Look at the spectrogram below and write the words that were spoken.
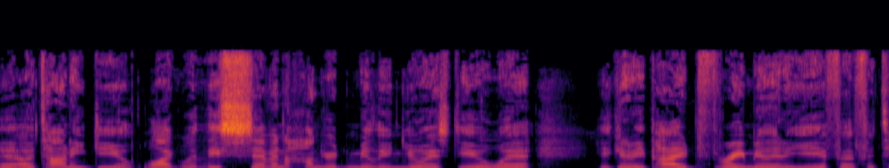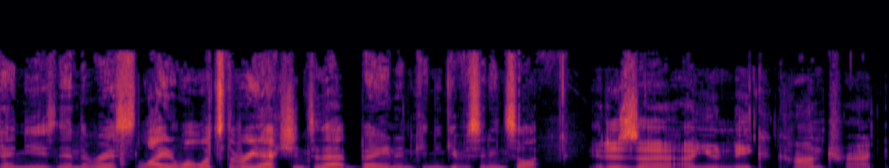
uh, Ohtani deal. Like with this 700 million US deal where he's going to be paid three million a year for, for 10 years and then the rest later. What, what's the reaction to that been? And can you give us an insight? It is a, a unique contract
